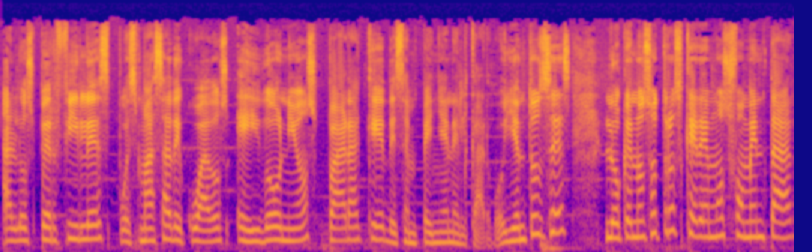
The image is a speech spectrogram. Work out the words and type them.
a los perfiles pues más adecuados e idóneos para que desempeñen el cargo. Y entonces lo que nosotros queremos fomentar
